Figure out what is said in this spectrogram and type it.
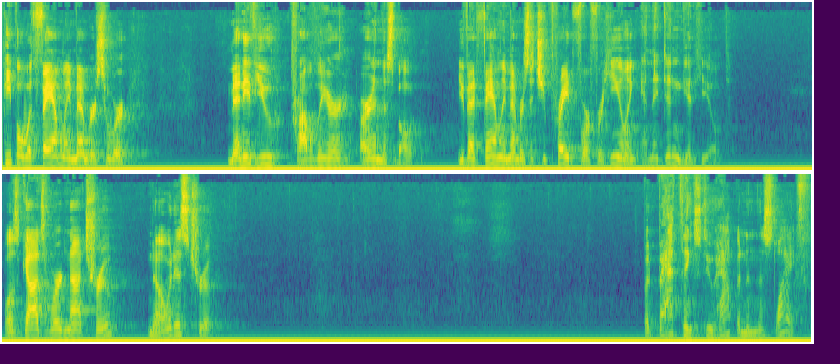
People with family members who were, many of you probably are, are in this boat. You've had family members that you prayed for for healing and they didn't get healed. Well, is God's word not true? No, it is true. But bad things do happen in this life.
